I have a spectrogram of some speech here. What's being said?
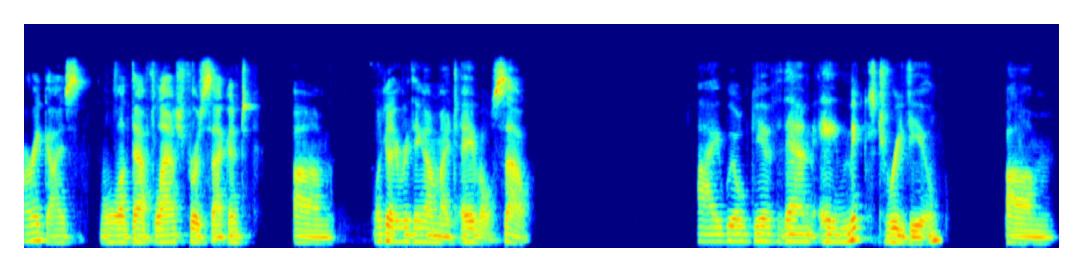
All right, guys, we'll let that flash for a second. Um, look at everything on my table. So I will give them a mixed review. Um,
